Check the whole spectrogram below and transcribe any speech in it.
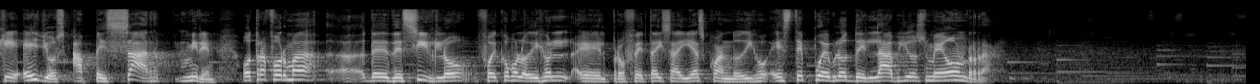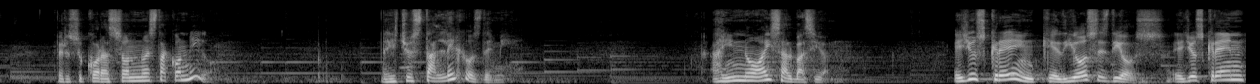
que ellos, a pesar, miren, otra forma ah, de decirlo fue como lo dijo el, el profeta Isaías cuando dijo, este pueblo de labios me honra, pero su corazón no está conmigo. De hecho, está lejos de mí. Ahí no hay salvación. Ellos creen que Dios es Dios. Ellos creen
